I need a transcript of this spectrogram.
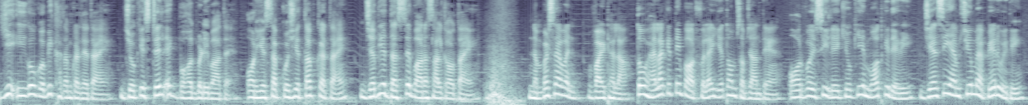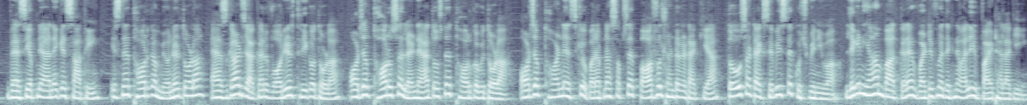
ये ईगो को भी खत्म कर देता है, जो की स्टिल एक बहुत बड़ी बात है। और ये सब कुछ ये तब करता है, जब ये दस ऐसी बारह साल का होता है। नंबर सेवन व्हाइट हेला तो हेला कितनी पावरफुल है, ये तो हम सब जानते हैं। और वो इसीलिए क्योंकि ये मौत की देवी जैसी एमसीयू में अपेयर हुई थी, वैसी अपने आने के साथ ही इसने थॉर का म्योनिर तोड़ा एसगार्ड जाकर वॉरियर थ्री को तोड़ा, और जब थॉर उसे लड़ने आया तो उसने थॉर को भी तोड़ा। और जब थॉर ने इसके ऊपर अपना सबसे पावरफुल थंडर अटैक किया तो उस अटैक से भी इससे कुछ भी नहीं हुआ। लेकिन यहाँ हम बात करें वटिफ में दिखने वाली व्हाइट हेला की,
